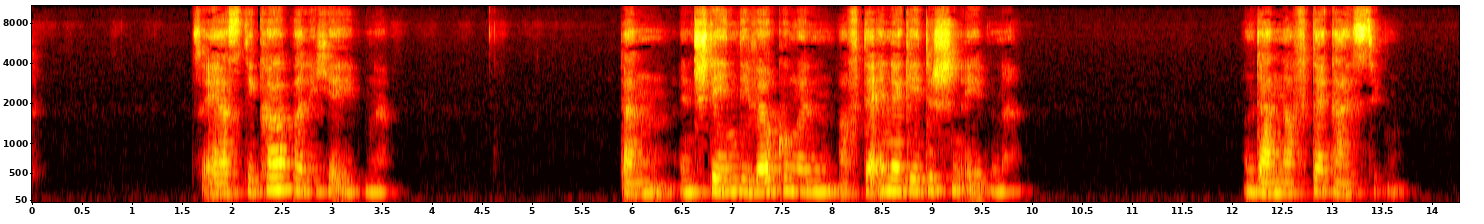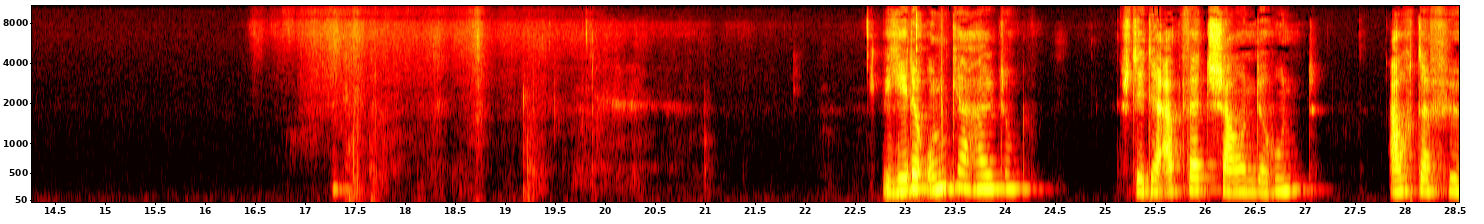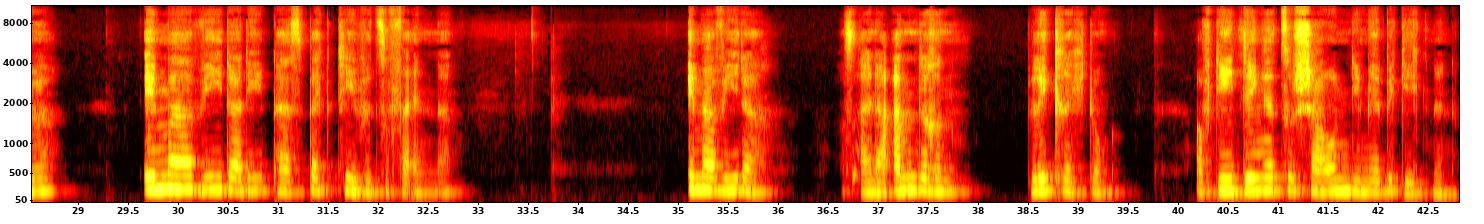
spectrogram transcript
Zuerst die körperliche Ebene dann entstehen die Wirkungen auf der energetischen Ebene und dann auf der geistigen. Wie jede Umkehrhaltung steht der abwärts schauende Hund auch dafür, immer wieder die Perspektive zu verändern immer wieder aus einer anderen Blickrichtung auf die Dinge zu schauen, die mir begegnen.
